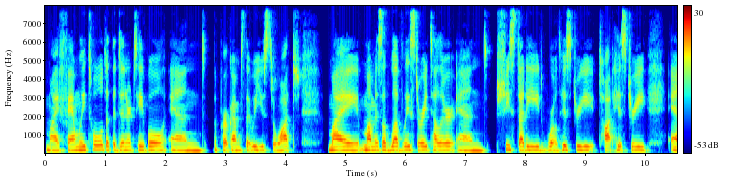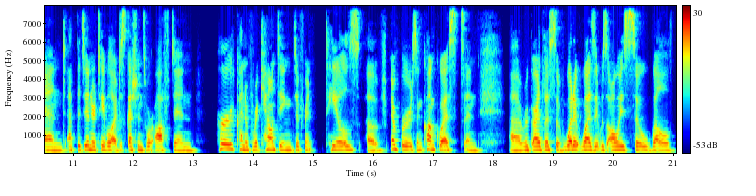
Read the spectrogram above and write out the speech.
my family told at the dinner table and the programs that we used to watch. My mom is a lovely storyteller and she studied world history, taught history. And at the dinner table, our discussions were often her kind of recounting different tales of emperors and conquests. And uh, regardless of what it was, it was always so well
